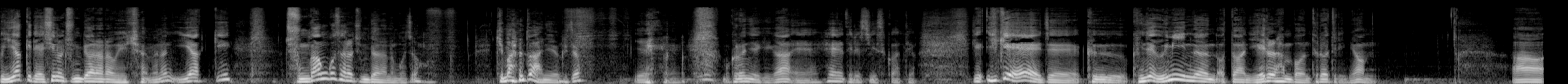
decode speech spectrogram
2학기 내신을 준비하라라고 얘기하면은 2학기 중간고사를 준비하라는 거죠. 기말도 아니에요. 그죠? 예. 뭐 그런 얘기가 예, 해 드릴 수 있을 것 같아요. 이게- 이게 이제 그 굉장히 의미 있는 어떠한 예를 한번 들어 드리면 아,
